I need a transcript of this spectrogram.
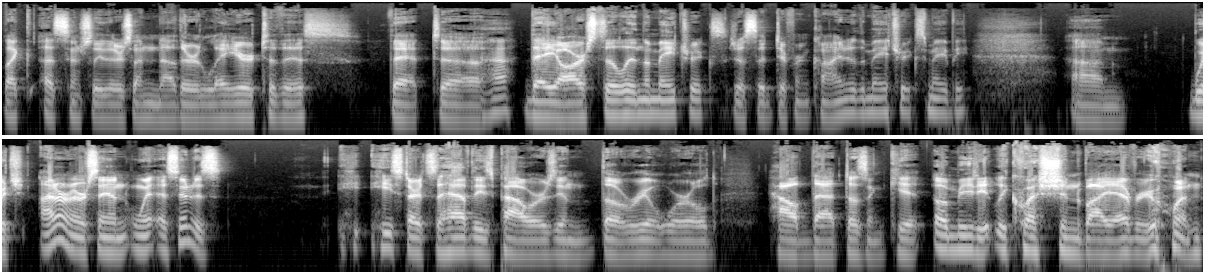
like essentially, there's another layer to this that uh, Uh-huh. they are still in the Matrix, just a different kind of the Matrix, maybe. Um, which I don't understand. When, as soon as he, he starts to have these powers in the real world, how that doesn't get immediately questioned by everyone.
